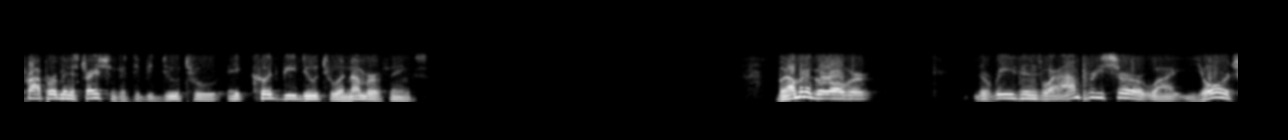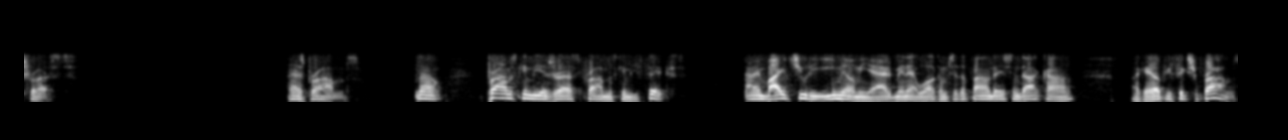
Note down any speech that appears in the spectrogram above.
proper administration. It could be due to it could be due to a number of things. But I'm going to go over the reasons why I'm pretty sure why your trust has problems. Now, problems can be addressed, problems can be fixed. I invite you to email me, admin at welcome to the foundation.com. I can help you fix your problems.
